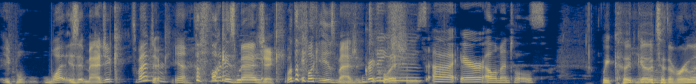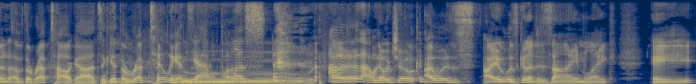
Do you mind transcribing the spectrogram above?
It- What is it? Magic? It's magic. Yeah. What the fuck What is we- magic? What the fuck is magic? Do Great they question. use uh, air elementals? We could go to the ruin of the reptile gods and get the reptilians Yeah, to help us. let's- Ooh. For Uh, that one. No joke. I was I was gonna design like a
